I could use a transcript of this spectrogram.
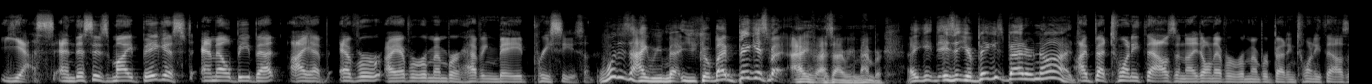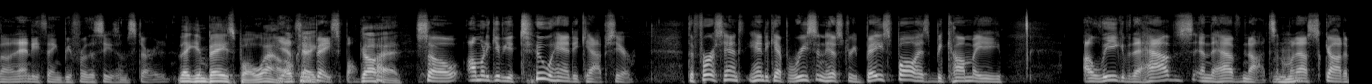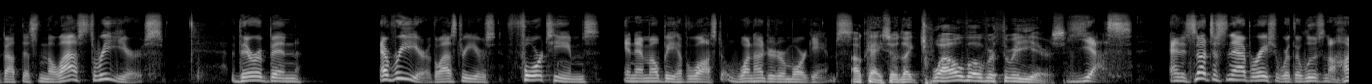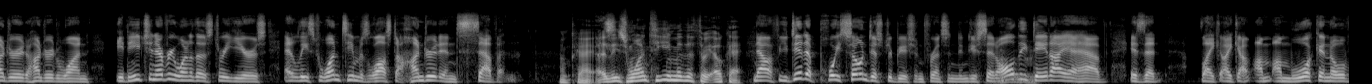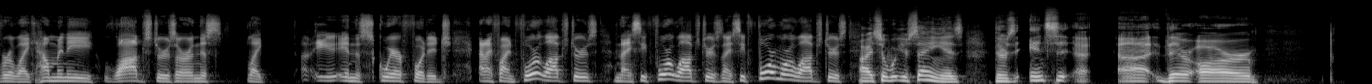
Yes, and this is my biggest MLB bet I have ever I ever remember having made preseason. What is I remember? You go my biggest bet I, as I remember. Is it your biggest bet or not? I bet twenty thousand. I don't ever remember betting twenty thousand on anything before the season started. like in baseball. Wow. Yes, okay. in baseball. Go ahead. So I'm going to give you two handicaps here. The first hand, handicap: recent history. Baseball has become a a league of the haves and the have-nots. And I'm going to mm-hmm. ask Scott about this. In the last three years, there have been every year, the last three years, four teams in MLB have lost 100 or more games. Okay, so like 12 over 3 years. Yes. And it's not just an aberration where they're losing 100, 101. In each and every one of those three years, at least one team has lost 107. Okay. At least one team of the 3. Okay. Now, if you did a Poisson distribution, for instance, and you said mm-hmm. all the data I have is that, like, like I'm, I'm looking over like how many lobsters are in this, like, in the square footage, and I find four lobsters, and I see four lobsters, and I see four more lobsters. All right. So what you're saying is there's inci- uh, uh, there are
